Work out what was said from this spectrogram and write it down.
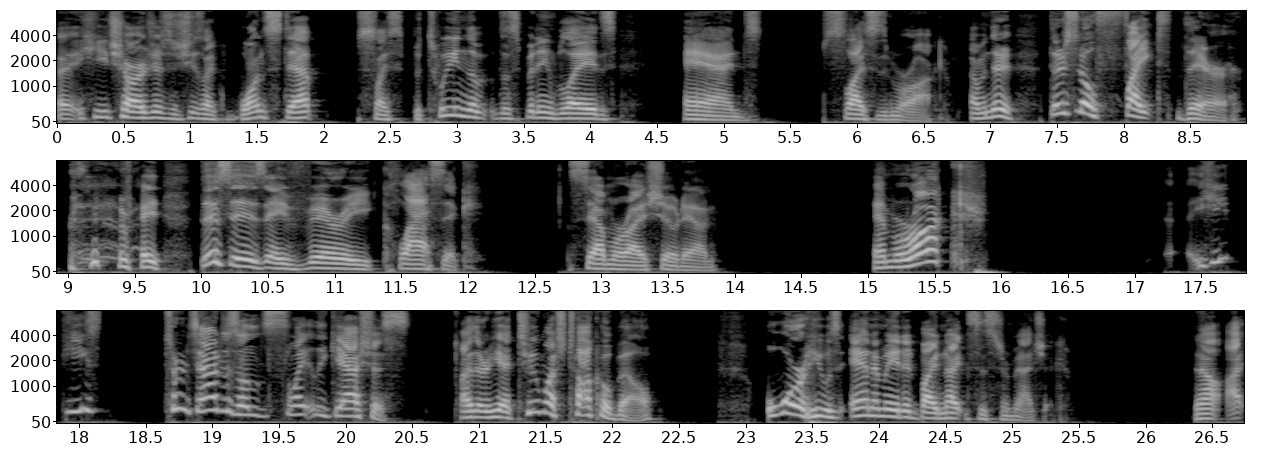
uh, he charges and she's like one step slice between the the spinning blades and slices Marrok. I mean, there there's no fight there, right? This is a very classic samurai showdown, and Marrok, he he's turns out is a slightly gaseous. Either he had too much Taco Bell, or he was animated by Night Sister magic. Now, I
